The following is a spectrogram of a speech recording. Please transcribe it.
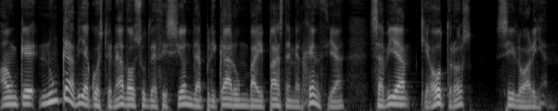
aunque nunca había cuestionado su decisión de aplicar un bypass de emergencia, sabía que otros sí lo harían.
